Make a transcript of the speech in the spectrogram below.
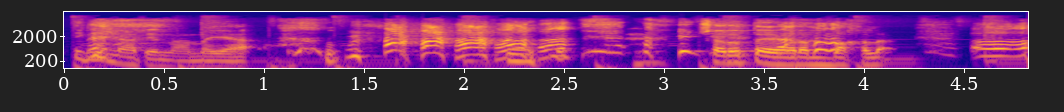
Tingnan natin mamaya. Charoterang bakla. Oo.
